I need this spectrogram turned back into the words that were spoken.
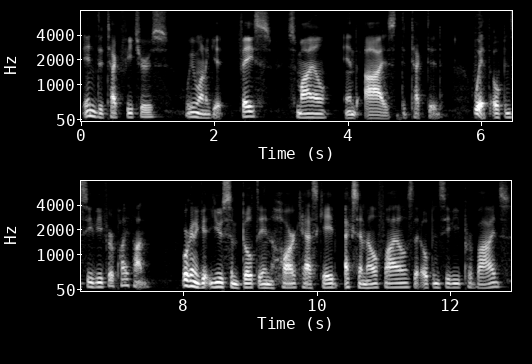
in detect features, we want to get face, smile, and eyes detected with OpenCV for Python. We're going to get use some built-in Haar cascade XML files that OpenCV provides.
